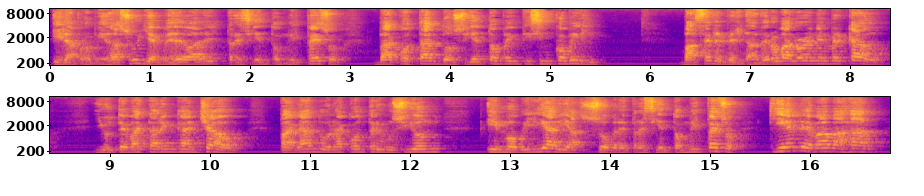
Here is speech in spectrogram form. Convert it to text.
y la propiedad suya en vez de valer 300 mil pesos va a costar 225 mil, va a ser el verdadero valor en el mercado y usted va a estar enganchado pagando una contribución inmobiliaria sobre 300 mil pesos. ¿Quién le va a bajar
